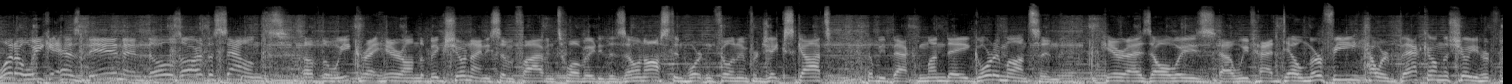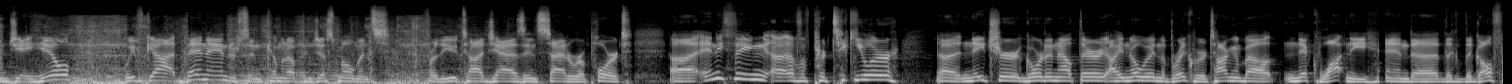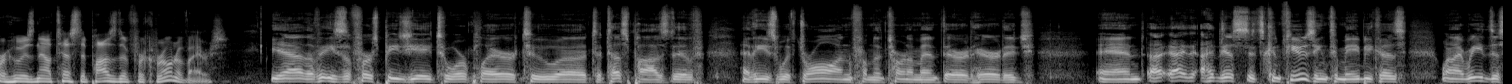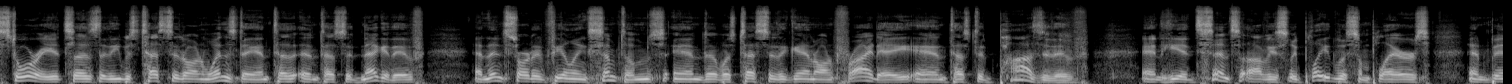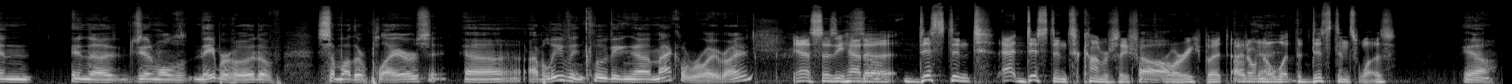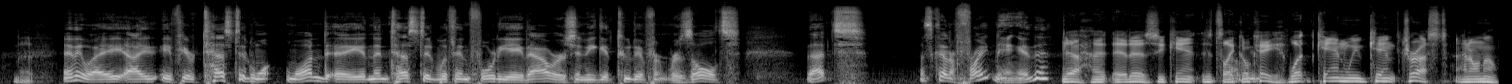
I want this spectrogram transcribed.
What a week it has been, and those are the sounds of the week right here on the Big Show, 97.5 and 1280 The Zone. Austin Horton filling in for Jake Scott. He'll be back Monday. Gordon Monson here as always. Uh, we've had Dell Murphy, Howard Beck on the show. You heard from Jay Hill. We've got Ben Anderson coming up in just moments for the Utah Jazz Insider Report. Uh, anything of a particular uh, nature, Gordon, out there. I know in the break we were talking about Nick Watney and uh, the the golfer who is now tested positive for coronavirus. Yeah, he's the first PGA Tour player to uh, to test positive, and he's withdrawn from the tournament there at Heritage. And I, I, I just it's confusing to me because when I read the story, it says that he was tested on Wednesday and, te- and tested negative, and then started feeling symptoms and uh, was tested again on Friday and tested positive. And he had since obviously played with some players and been in the general neighborhood of some other players, uh, I believe, including uh, McIlroy, right? Yeah, says he had so, a distant, at distant conversation with oh, Rory, but I don't know what the distance was. Yeah. But anyway, I, if you're tested one day and then tested within 48 hours and you get two different results, that's that's kind of frightening, isn't it? Yeah, it, it is. You can't. It's like, I mean, okay, what can we can't trust? I don't know.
